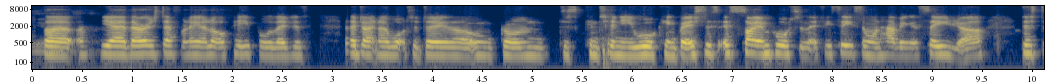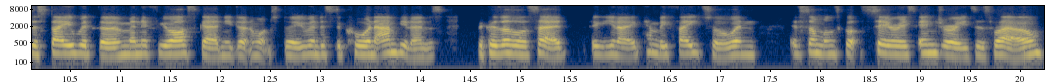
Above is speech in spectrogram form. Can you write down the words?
Yeah. But yeah, there is definitely a lot of people they just they don't know what to do. They'll oh, go and just continue walking. But it's just it's so important that if you see someone having a seizure, just to stay with them, and if you are scared and you don't know what to do, and just to call an ambulance because as I said, you know it can be fatal, and if someone's got serious injuries as well,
